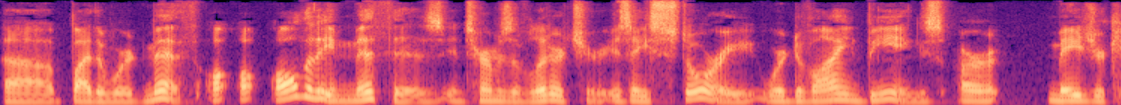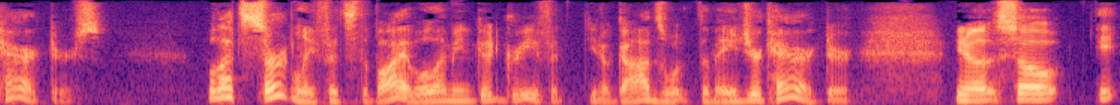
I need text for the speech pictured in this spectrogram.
uh, by the word myth. All, all, that a myth is in terms of literature is a story where divine beings are major characters. Well, that certainly fits the Bible. I mean, good grief, it, you know, God's the major character. You know, so it,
